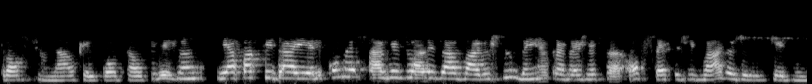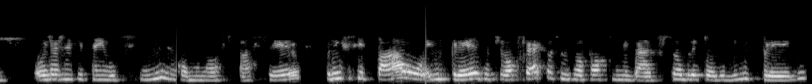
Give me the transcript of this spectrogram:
profissional que ele pode estar utilizando, e a partir daí ele começar a visualizar vagas também através dessa oferta de vagas do LinkedIn. Hoje a gente tem o Sim como nosso parceiro, principal empresa que oferta essas oportunidades, sobretudo de emprego,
